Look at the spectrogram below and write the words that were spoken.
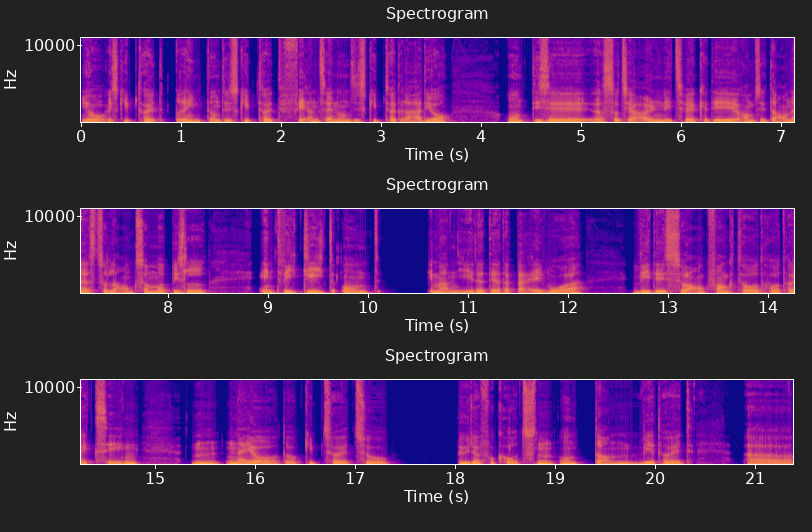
ja, es gibt halt Print und es gibt halt Fernsehen und es gibt halt Radio. Und diese äh, sozialen Netzwerke, die haben sich dann erst so langsam ein bisschen entwickelt. Und ich meine, jeder, der dabei war, wie das so angefangen hat, hat halt gesehen, hm, naja, da gibt es halt so Bilder von Kotzen und dann wird halt äh,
